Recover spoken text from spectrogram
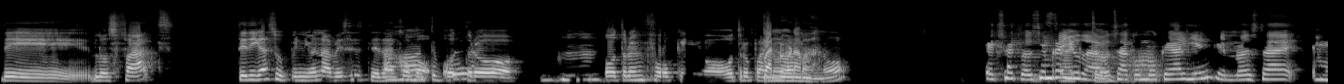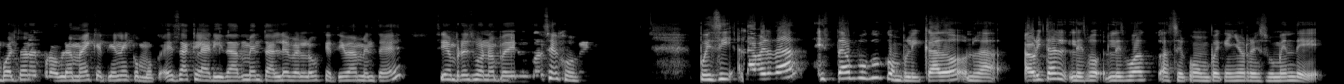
de los facts, te diga su opinión, a veces te da Ajá, como te otro, otro enfoque o otro panorama, Panorama. ¿no? Exacto, siempre ayuda, o sea, como que alguien que no está envuelto en el problema y que tiene como esa claridad mental de verlo objetivamente, siempre es bueno pedir un consejo. Pues sí, la verdad está un poco complicado. O sea, ahorita les, les voy a hacer como un pequeño resumen de,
